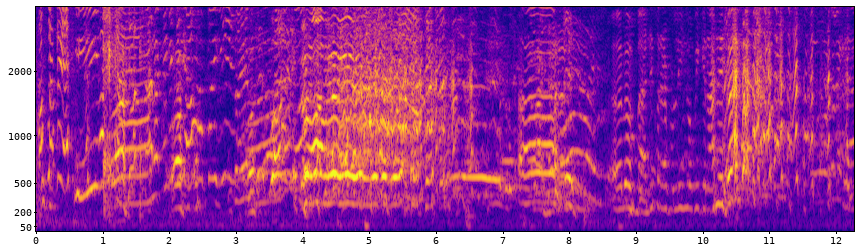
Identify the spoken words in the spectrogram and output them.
Masa kayak gini? Anak ini kayak apa ini? Aduh. Mbak ini traveling kok pikirannya. Ora ya.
